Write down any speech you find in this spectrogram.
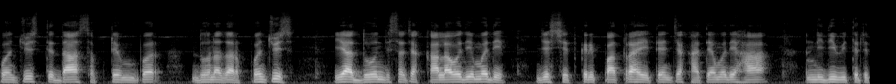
पंचवीस ते दहा सप्टेंबर दोन हजार पंचवीस या दोन दिवसाच्या कालावधीमध्ये जे शेतकरी पात्र आहे त्यांच्या खात्यामध्ये हा निधी वितरित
